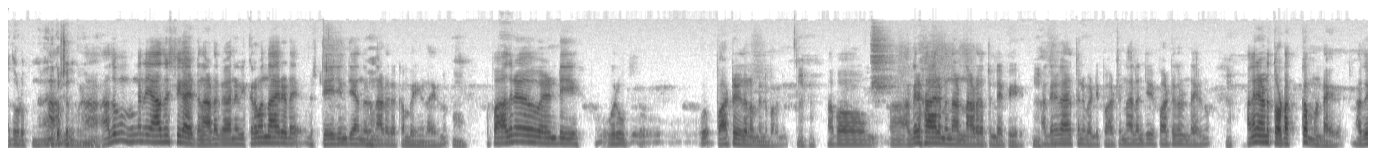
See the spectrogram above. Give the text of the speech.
അതോടൊപ്പം തന്നെ. അതിനെക്കുറിച്ചൊന്ന് പറയാം അതും ഇങ്ങനെ യാദൃശ്ചികമായിട്ട് നാടകഗാനം വിക്രമൻ നായരുടെ സ്റ്റേജ് ഇന്ത്യ എന്നൊരു നാടക കമ്പനി ഉണ്ടായിരുന്നു. അപ്പോൾ അതിന് വേണ്ടി ഒരു പാട്ട് എഴുതണം എന്ന് പറഞ്ഞു. അപ്പോൾ അഗ്രഹാരം എന്നാണ് നാടകത്തിന്റെ പേര്. അഗ്രഹാരത്തിന് വേണ്ടി പാട്ട് നാലഞ്ച് പാട്ടുകൾ ഉണ്ടായിരുന്നു. അങ്ങനെയാണ് തുടക്കം ഉണ്ടായത്. അത്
